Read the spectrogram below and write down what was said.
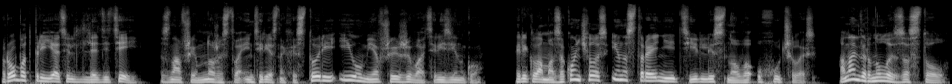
робот-приятель для детей, знавший множество интересных историй и умевший жевать резинку. Реклама закончилась, и настроение Тилли снова ухудшилось. Она вернулась за стол,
